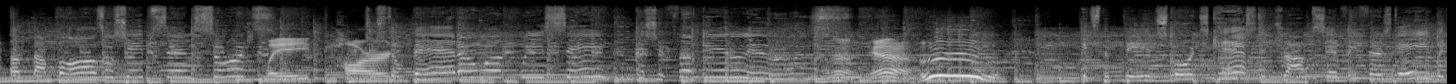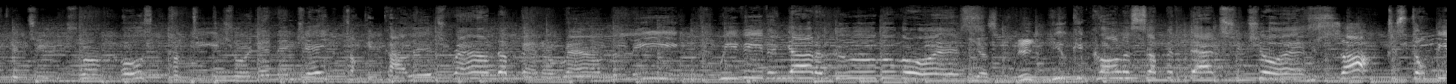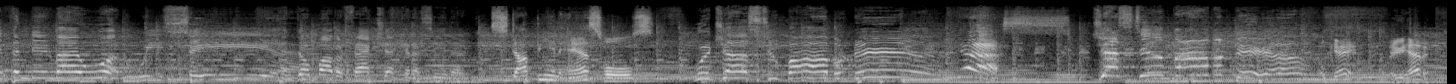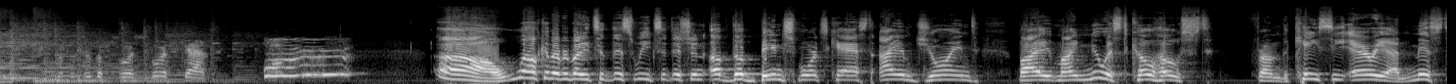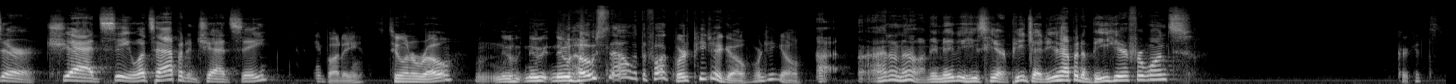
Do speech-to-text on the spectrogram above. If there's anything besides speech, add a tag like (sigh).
about balls, all shapes and sorts. Play Just hard. don't bet on what we say, cause you fucking lose. Oh, uh, yeah. Woo! It's the Binge Sportscast. It drops every Thursday with your two drunk hosts from Detroit and NJ, talking college roundup and around the league. We've even got a Google voice. Yes, me. You can call us up if that's your choice. You suck. Just don't be offended by what we say. And don't bother fact checking us either. Stop being assholes. We're just two bombardiers. Yes! Just two bombardiers. Okay, there you have it. Listen to the Sports Sportscast. Oh, welcome everybody to this week's edition of the Binge Sportscast. I am joined by my newest co-host from the KC area, Mr. Chad C. What's happening, Chad C? Hey, buddy. It's two in a row. New new new host now. What the fuck? Where'd PJ go? Where'd he go? I don't know. I mean, maybe he's here. PJ, do you happen to be here for once? Crickets.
